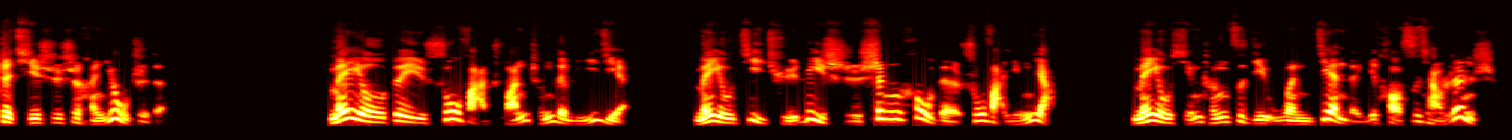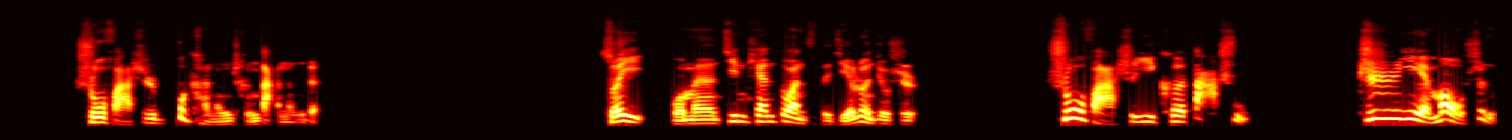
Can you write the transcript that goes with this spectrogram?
这其实是很幼稚的。没有对书法传承的理解，没有汲取历史深厚的书法营养，没有形成自己稳健的一套思想认识，书法是不可能成大能的。所以，我们今天段子的结论就是：书法是一棵大树，枝叶茂盛，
